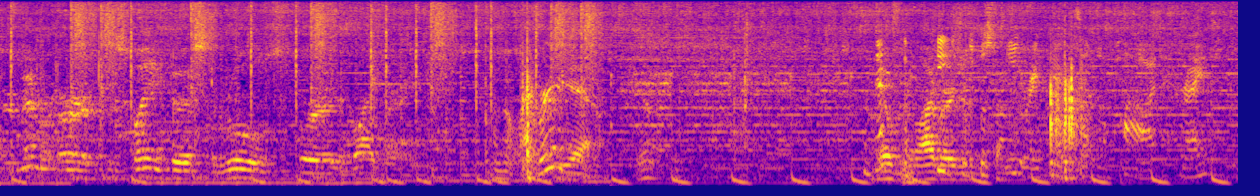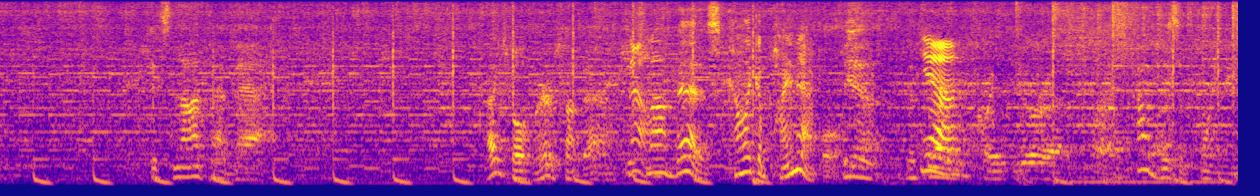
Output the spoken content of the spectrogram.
I remember her explaining to us the rules for the library. From the library? Yeah. That's open the the peach library you're supposed to eat right there, is that the pod, right? It's not that bad. I just smell from here. It's not bad. No. It's not bad. It's kind of like a pineapple. Yeah. That's Yeah. What I, your, uh, How disappointing.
